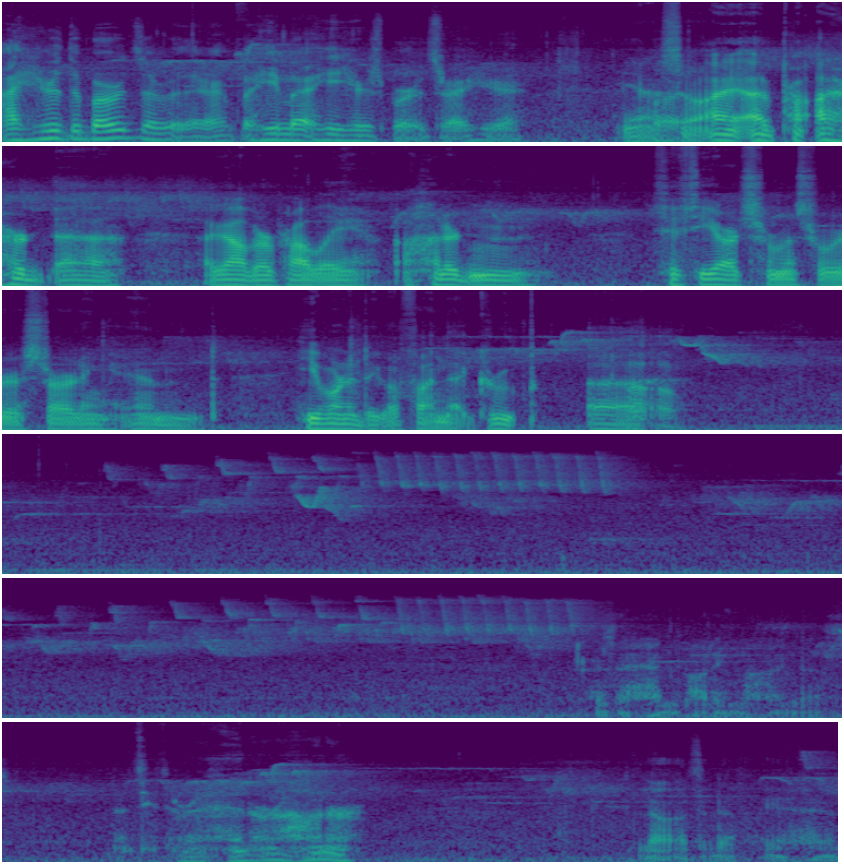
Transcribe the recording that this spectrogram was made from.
I hear the birds over there but he meant he hears birds right here Yeah, But- so I I, pro- I heard uh, a gobbler probably 150 yards from us where we were starting, and he wanted to go find that group. Uh, uh-oh there's a hen putting behind us It's either a hen or a hunter. No, that's definitely a hen.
